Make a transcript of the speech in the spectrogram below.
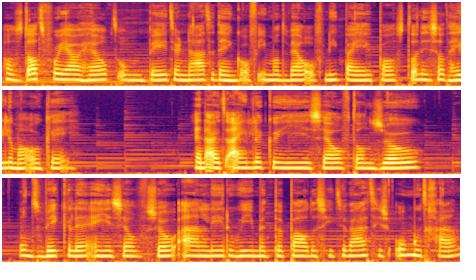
Als dat voor jou helpt om beter na te denken of iemand wel of niet bij je past, dan is dat helemaal oké. En uiteindelijk kun je jezelf dan zo ontwikkelen en jezelf zo aanleren hoe je met bepaalde situaties om moet gaan,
